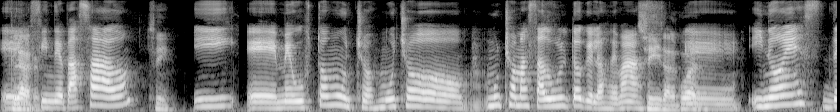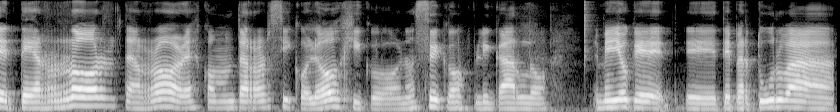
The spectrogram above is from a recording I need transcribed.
eh, Claro. el fin de pasado Sí, y eh, me gustó mucho, mucho, mucho más adulto que los demás. Sí, tal cual. Eh, y no es de terror, terror, es como un terror psicológico, no sé cómo explicarlo. Medio que eh, te perturba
